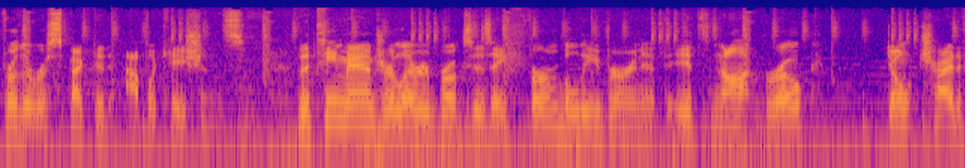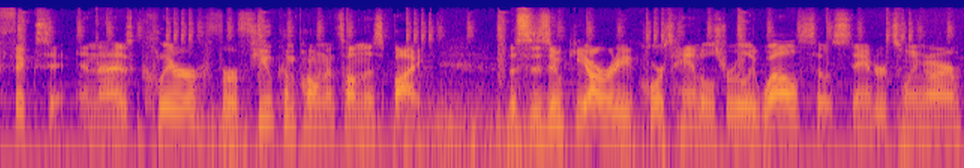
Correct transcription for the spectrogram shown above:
for their respected applications. The team manager, Larry Brooks, is a firm believer in if it's not broke, don't try to fix it. And that is clear for a few components on this bike. The Suzuki already, of course, handles really well, so standard swing arm,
